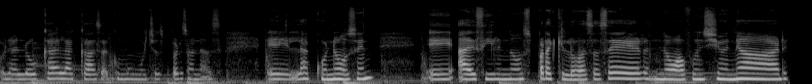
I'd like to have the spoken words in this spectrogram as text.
o la loca de la casa, como muchas personas eh, la conocen, eh, a decirnos para qué lo vas a hacer, no va a funcionar,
